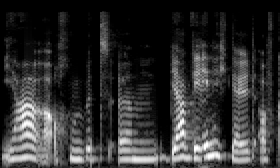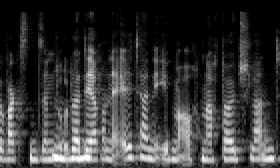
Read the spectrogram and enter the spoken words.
ja auch mit ähm, ja wenig Geld aufgewachsen sind mhm. oder deren Eltern eben auch nach Deutschland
